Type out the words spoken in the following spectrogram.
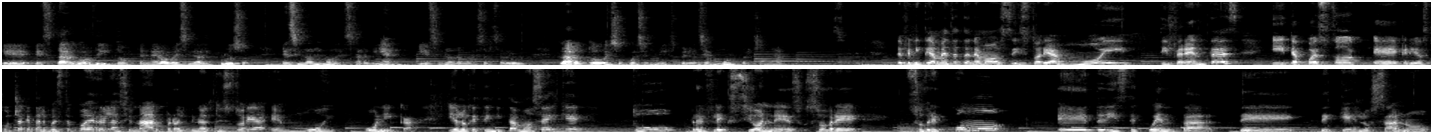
eh, estar gordito, tener obesidad incluso, es sinónimo de estar bien y es sinónimo de estar salud. Claro, todo eso pues es mi experiencia muy personal. Definitivamente tenemos historias muy diferentes y te apuesto, eh, querido escucha, que tal vez te puedes relacionar, pero al final tu historia es muy única. Y a lo que te invitamos es que tú reflexiones sobre, sobre cómo eh, te diste cuenta de, de qué es lo sano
